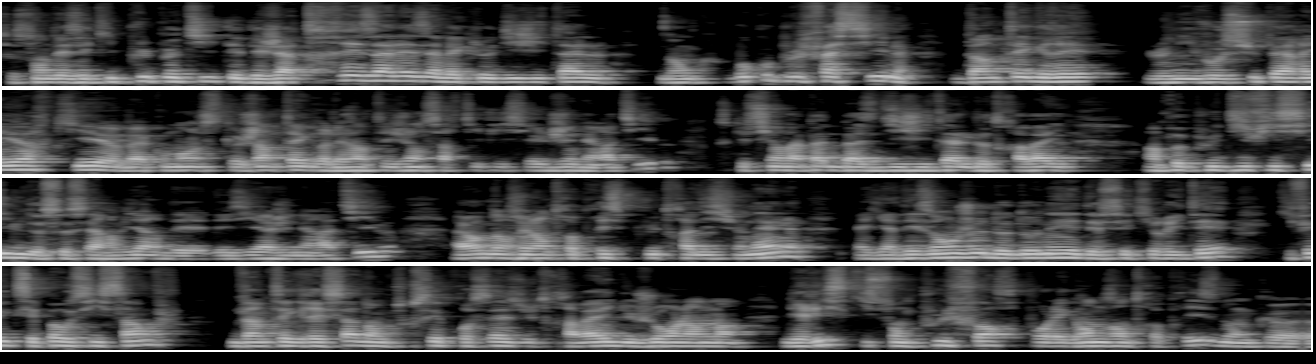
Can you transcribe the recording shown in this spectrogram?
ce sont des équipes plus petites et déjà très à l'aise avec le digital, donc beaucoup plus facile d'intégrer le niveau supérieur qui est bah, comment est-ce que j'intègre les intelligences artificielles génératives? Parce que si on n'a pas de base digitale de travail, un peu plus difficile de se servir des, des IA génératives. Alors que dans une entreprise plus traditionnelle, bah, il y a des enjeux de données et de sécurité qui fait que c'est pas aussi simple d'intégrer ça dans tous ces process du travail du jour au lendemain. Les risques qui sont plus forts pour les grandes entreprises, donc euh,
